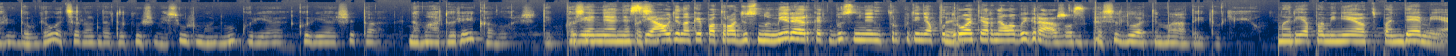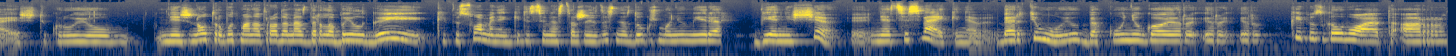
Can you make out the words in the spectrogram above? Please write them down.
ir daugiau atsiranda tokių šviesių žmonių, kurie, kurie šitą nemato reikalo. Šitaip, pasi, kurie ne, nesijaudina, kaip atrodys numirę ir kad bus ne, truputį nepudruoti taip, ar nelabai gražus. Pasiduoti madai tokie jau. Marija paminėjot pandemiją. Iš tikrųjų, nežinau, turbūt man atrodo, mes dar labai ilgai kaip visuomenė gydysimės tą žaizdas, nes daug žmonių mirė vieniši, neatsisveikinę, be artimųjų, be kūnigo ir, ir, ir kaip Jūs galvojat, ar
